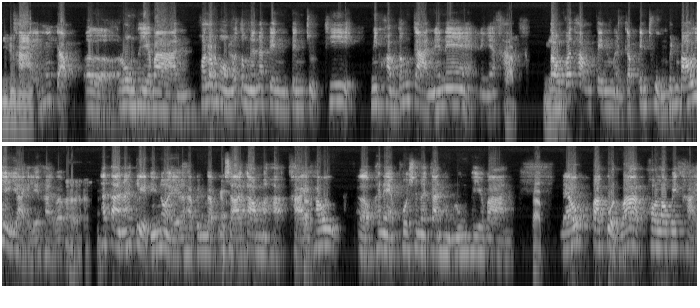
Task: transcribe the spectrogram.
B2B ขายให้กับเอ่อโรงพยาบาล เพราะเรามองว่าตรงนั้นนะเป็นเป็นจุดที่มีความต้องการแน่ๆอย่างเงี้ยครัค่ะบเราก็ทำเป็นเหมือนกับเป็นถุงเป็นเบ้าใหญ่ ๆ เลยค่ะแบบอ่าหน้าตาน่าเกลียดนิดหน่อยเลยค่ะเป็นแบบอุตสาหกรรมอะค่ะขายครับเข้าเอ่อ แผนกโภชนาการของโรงพยาบาลครับแล้วปรากฏว่าพอเราไปขาย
